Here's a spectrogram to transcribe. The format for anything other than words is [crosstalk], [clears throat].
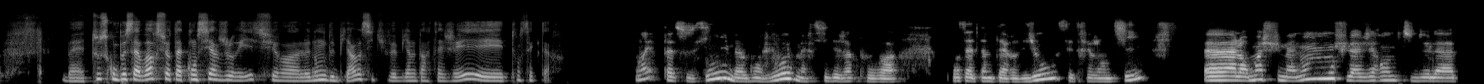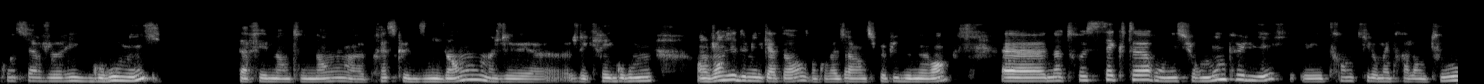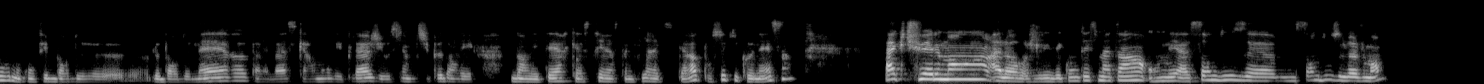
ben, tout ce qu'on peut savoir sur ta conciergerie, sur euh, le nombre de biens, si tu veux bien le partager, et ton secteur. Oui, pas de souci. Ben, bonjour, merci déjà pour, euh, pour cette interview, c'est très gentil. Euh, alors moi, je suis Manon, je suis la gérante de la conciergerie Groomy. Ça fait maintenant euh, presque dix ans. Moi, j'ai euh, créé Groomy en janvier 2014, donc on va dire un petit peu plus de neuf ans. Notre secteur, on est sur Montpellier et 30 km alentour, donc on fait le bord de, le bord de mer, par la basse, Carmont, les plages et aussi un petit peu dans les, dans les terres, Castries, Restinquières, etc. pour ceux qui connaissent. Actuellement, alors je les ai comptés ce matin, on est à 112, euh, 112 logements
